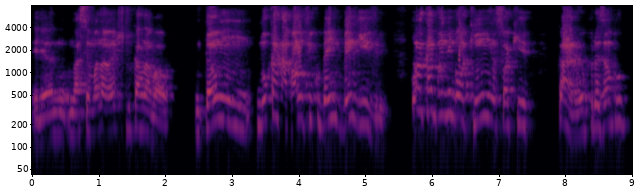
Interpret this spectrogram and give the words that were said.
Ele é na semana antes do carnaval. Então, no carnaval eu fico bem, bem livre. Então, eu acabo indo em bloquinho, só que, cara, eu, por exemplo,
